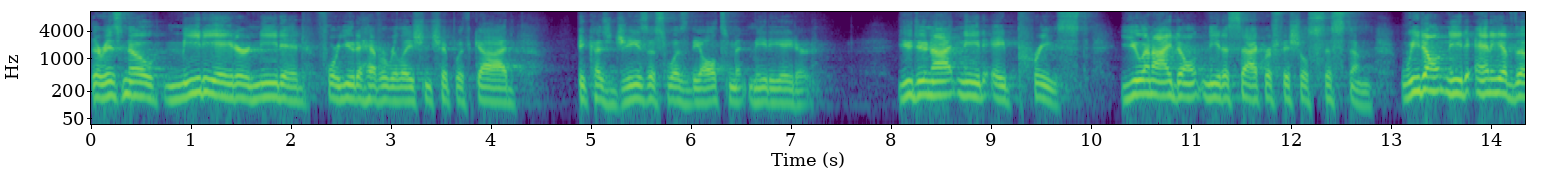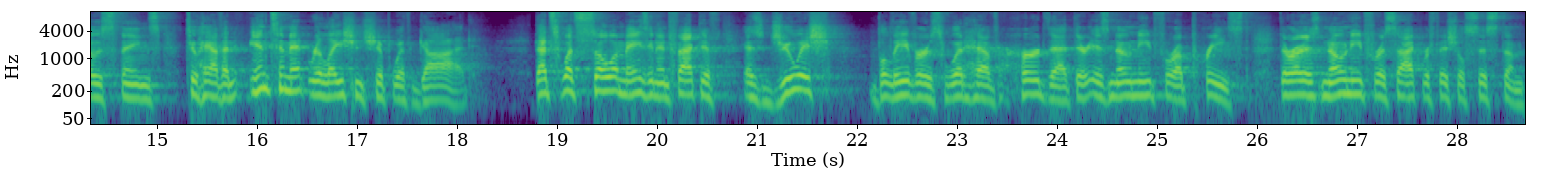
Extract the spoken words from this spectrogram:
There is no mediator needed for you to have a relationship with God because Jesus was the ultimate mediator. You do not need a priest. You and I don't need a sacrificial system. We don't need any of those things to have an intimate relationship with God. That's what's so amazing. In fact, if as Jewish believers would have heard that, there is no need for a priest, there is no need for a sacrificial system.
